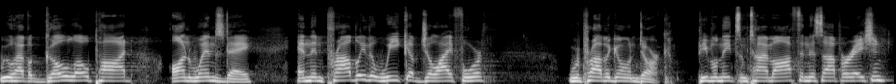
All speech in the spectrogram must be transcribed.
We will have a GoLow pod on Wednesday. And then probably the week of July 4th, we're probably going dark. People need some time off in this operation.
